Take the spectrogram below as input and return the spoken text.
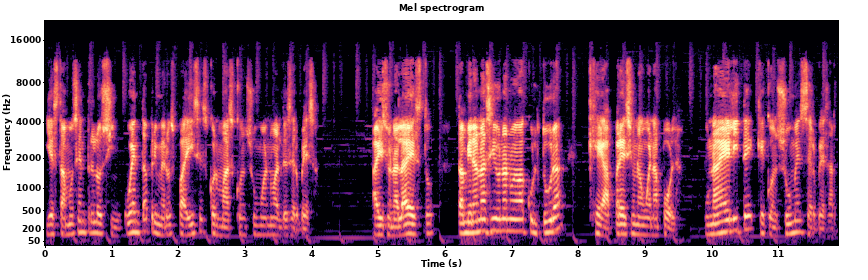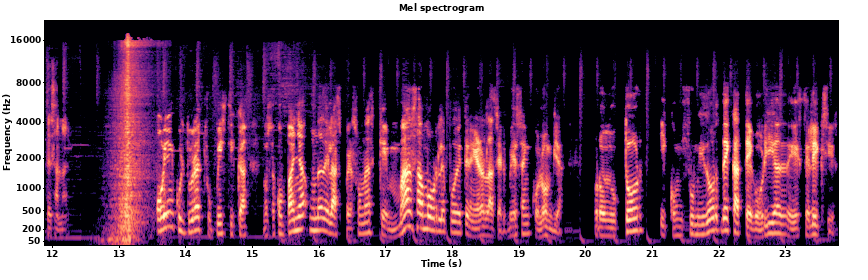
y estamos entre los 50 primeros países con más consumo anual de cerveza. Adicional a esto, también ha nacido una nueva cultura que aprecia una buena pola, una élite que consume cerveza artesanal. Hoy en Cultura Chupística nos acompaña una de las personas que más amor le puede tener a la cerveza en Colombia, productor y consumidor de categoría de este elixir,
